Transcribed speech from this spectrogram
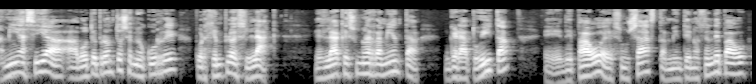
A mí así a, bote pronto se me ocurre, por ejemplo, Slack. Slack es una herramienta gratuita eh, de pago, es un SaaS, también tiene opción de pago,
